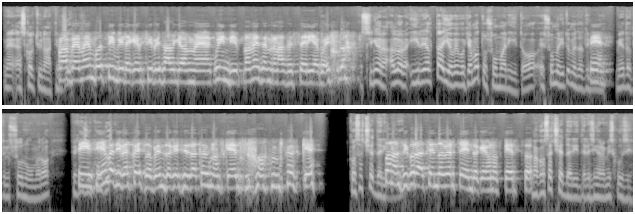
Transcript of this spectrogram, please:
Eh, ascolti un attimo. Vabbè, ma è impossibile che si risalga a me, quindi a me sembra una fesseria questa. Signora, allora, in realtà io avevo chiamato suo marito e suo marito mi ha dato, il, Sì. mi ha dato il suo numero. Sì, sì, "Comunque, infatti per questo penso che si tratta di uno scherzo, perché Cosa c'è da ridere? sono sicura al 100% che è uno scherzo. Ma cosa c'è da ridere, signora? Mi scusi.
